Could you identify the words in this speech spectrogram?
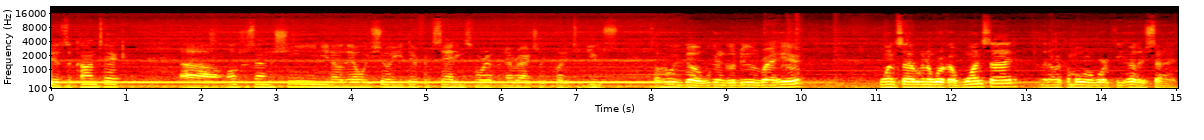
is the Contec uh, ultrasound machine. You know, they always show you different settings for it, but never actually put it to use. So here we go. We're gonna go do right here. One side, we're gonna work up one side, then I'm gonna come over and work the other side.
